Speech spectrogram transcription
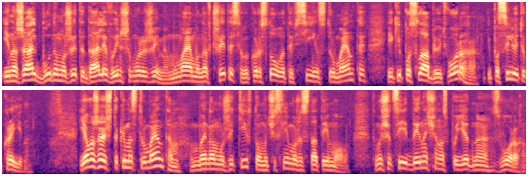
І, на жаль, будемо жити далі в іншому режимі. Ми маємо навчитися використовувати всі інструменти, які послаблюють ворога і посилюють Україну. Я вважаю, що таким інструментом в мирному житті, в тому числі, може стати і мова, тому що це єдине, що нас поєднує з ворогом.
